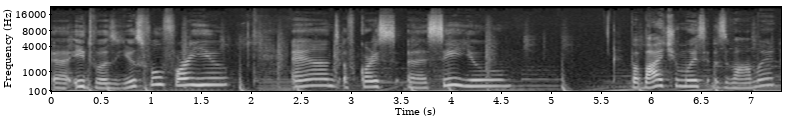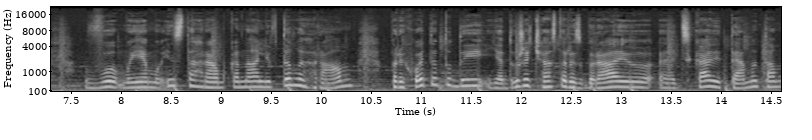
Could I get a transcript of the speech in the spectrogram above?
uh, it was useful for you. And of course, uh, see you Побачимось з вами в моєму інстаграм-каналі, в Телеграм. Переходьте туди, я дуже часто розбираю е, цікаві теми там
